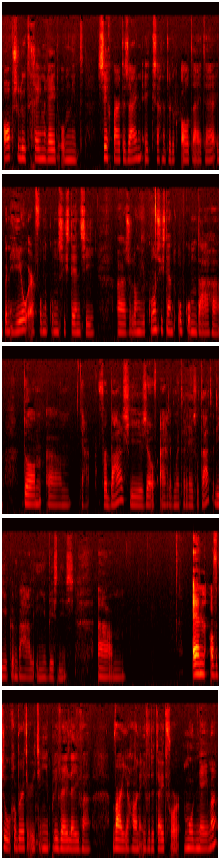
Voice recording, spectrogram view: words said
absoluut geen reden om niet zichtbaar te zijn. Ik zeg natuurlijk altijd, hè, ik ben heel erg van de consistentie. Uh, zolang je consistent opkomt dagen, dan um, ja, verbaas je jezelf eigenlijk met de resultaten die je kunt behalen in je business. Um, en af en toe gebeurt er iets in je privéleven waar je gewoon even de tijd voor moet nemen.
